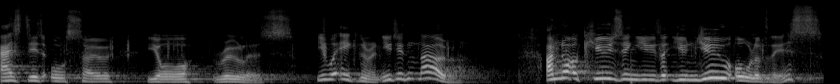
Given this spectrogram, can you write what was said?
as did also your rulers. You were ignorant. You didn't know. I'm not accusing you that you knew all of this.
